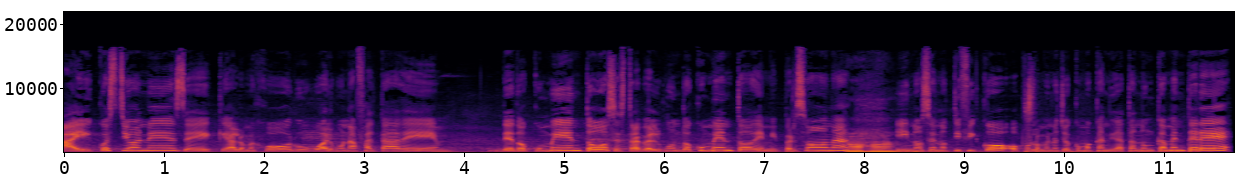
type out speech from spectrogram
hay cuestiones de que a lo mejor hubo alguna falta de, de documento, se extravió algún documento de mi persona y no se notificó, o por lo menos yo como candidata nunca me enteré,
